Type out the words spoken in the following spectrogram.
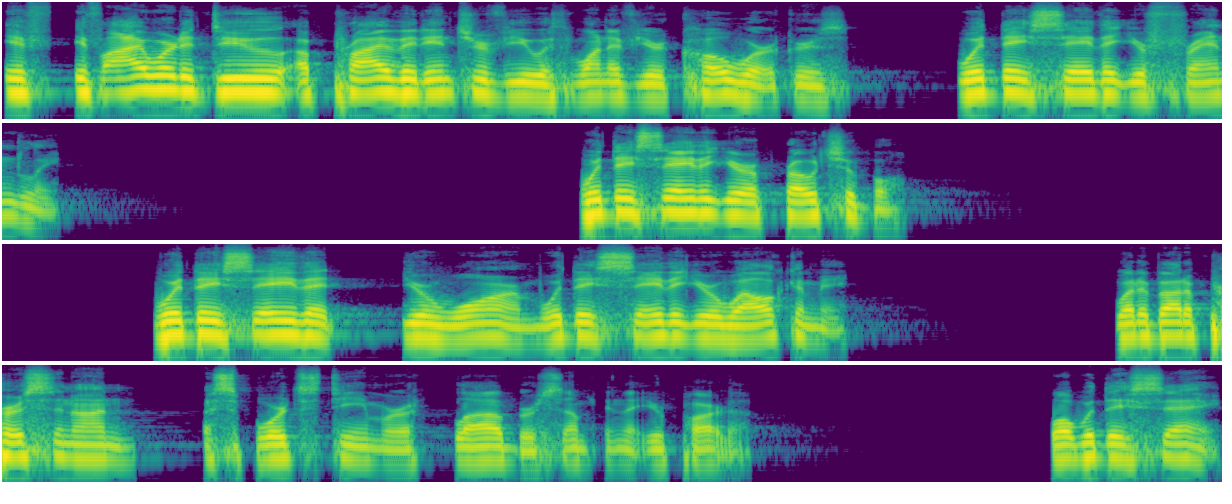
If, if I were to do a private interview with one of your coworkers, would they say that you're friendly? Would they say that you're approachable? Would they say that you're warm? Would they say that you're welcoming? What about a person on a sports team or a club or something that you're part of? What would they say?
